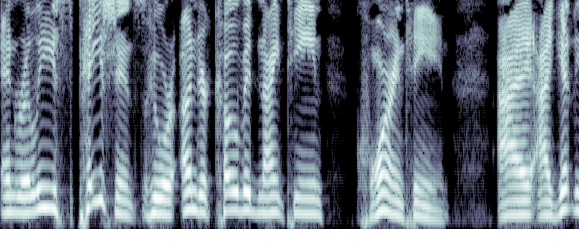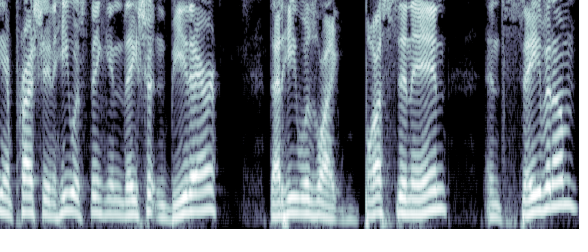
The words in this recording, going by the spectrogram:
and release patients who were under COVID 19 quarantine. I, I get the impression he was thinking they shouldn't be there, that he was like busting in and saving them.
